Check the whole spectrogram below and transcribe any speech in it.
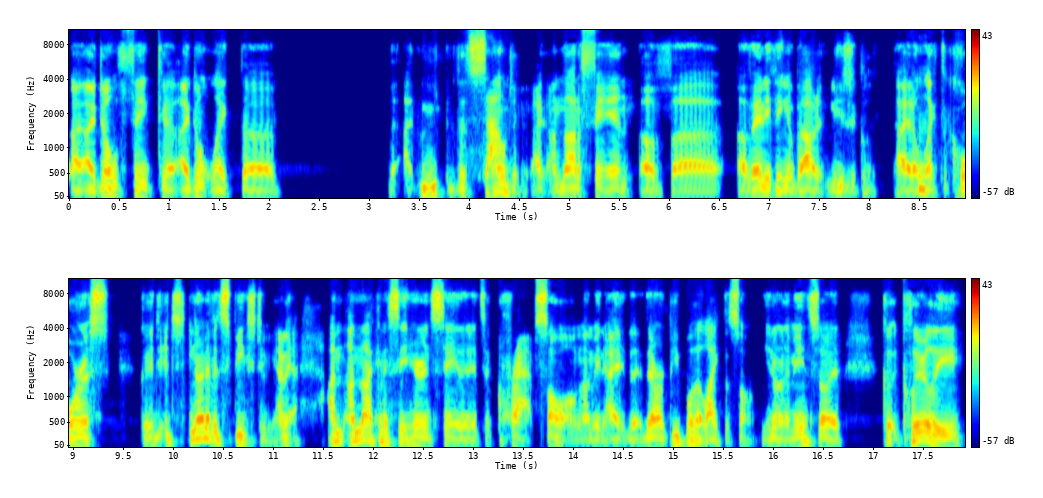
i, I don't think uh, i don't like the I, the sound of it I, i'm not a fan of uh of anything about it musically. I don't Hmm. like the chorus. It, it's none of it speaks to me. I mean i'm, I'm not going to sit here and say that it's a crap song. I mean I, th- there are people that like the song you know what i mean? So it cl- clearly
